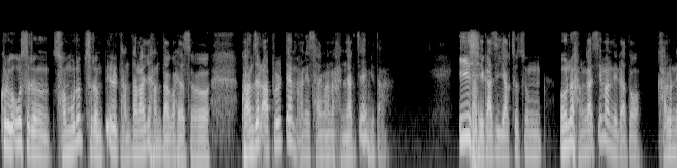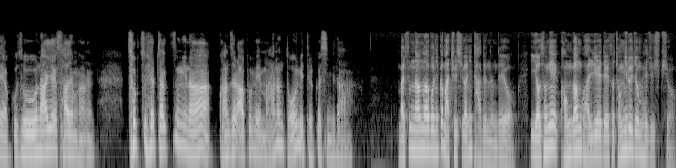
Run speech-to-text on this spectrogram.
그리고 우슬은 소무릎처럼 뼈를 단단하게 한다고 해서 관절 아플 때 많이 사용하는 한약재입니다. 이 세 가지 약초 중 어느 한 가지만이라도 가루내어 꾸준하게 사용하면 척추 협착증이나 관절 아픔에 많은 도움이 될 것입니다. 말씀 나누다 보니까 마칠 시간이 다 됐는데요. 이 여성의 건강 관리에 대해서 정리를 좀 해주십시오.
